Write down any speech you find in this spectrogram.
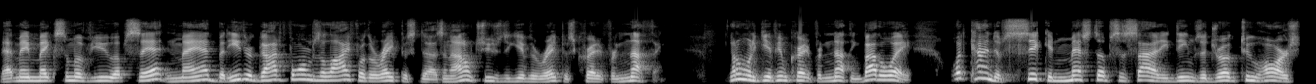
that may make some of you upset and mad, but either God forms a life or the rapist does. And I don't choose to give the rapist credit for nothing. I don't want to give him credit for nothing. By the way, what kind of sick and messed up society deems a drug too harsh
